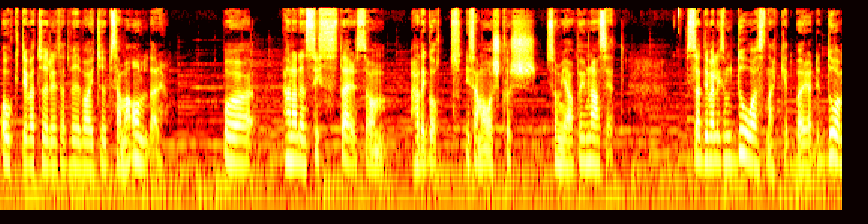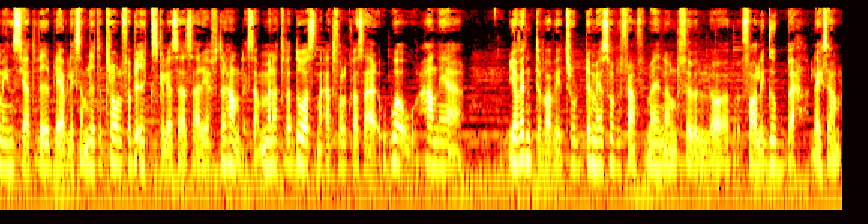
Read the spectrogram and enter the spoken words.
Och det var tydligt att vi var i typ samma ålder. Och han hade en syster som hade gått i samma årskurs som jag på gymnasiet. Så det var liksom då snacket började. Då minns jag att vi blev liksom lite trollfabrik skulle jag säga så här i efterhand. Liksom. Men att det var då att folk var så här wow, han är... Jag vet inte vad vi trodde men jag såg framför mig någon ful och farlig gubbe liksom.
